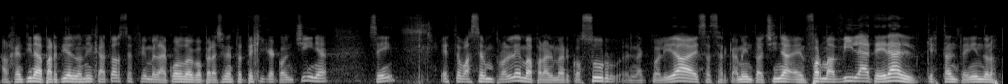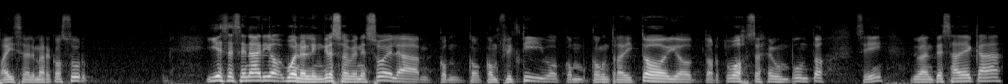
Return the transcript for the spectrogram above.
Argentina a partir del 2014 firma el acuerdo de cooperación estratégica con China. ¿sí? Esto va a ser un problema para el Mercosur en la actualidad, ese acercamiento a China en forma bilateral que están teniendo los países del Mercosur. Y ese escenario, bueno, el ingreso de Venezuela, conflictivo, contradictorio, tortuoso en algún punto, ¿sí? durante esa década,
